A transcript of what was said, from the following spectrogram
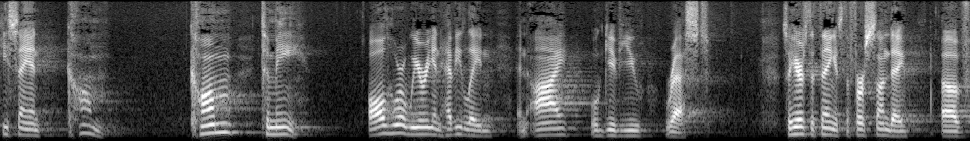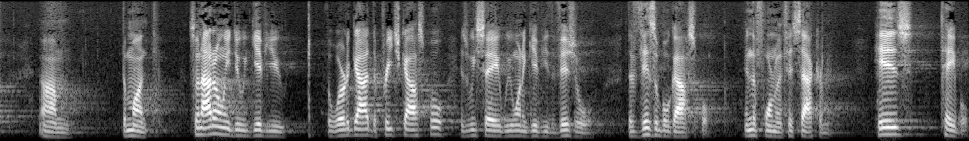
He's saying, Come, come to me, all who are weary and heavy laden, and I will give you rest. So here's the thing it's the first Sunday of um, the month. So not only do we give you the Word of God, the preached gospel, as we say, we want to give you the visual, the visible gospel in the form of His sacrament, His table.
